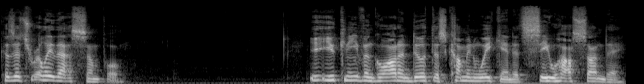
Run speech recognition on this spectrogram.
Because it's really that simple. You, you, can even go out and do it this coming weekend. It's Wow Sunday.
